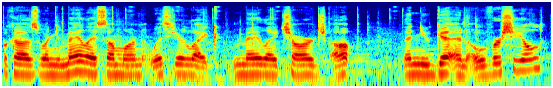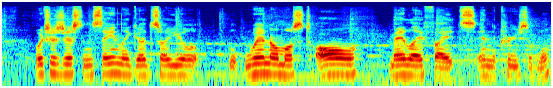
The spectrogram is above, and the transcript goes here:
because when you melee someone with your like melee charge up, then you get an overshield, which is just insanely good so you'll win almost all melee fights in the Crucible.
